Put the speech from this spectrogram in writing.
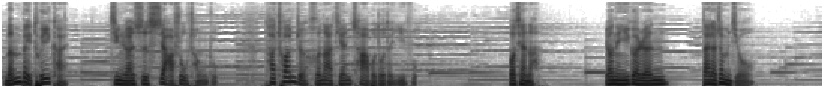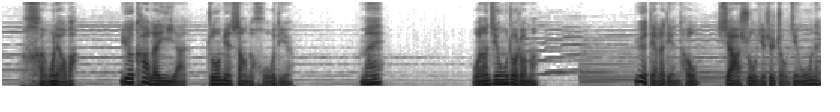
门被推开，竟然是夏树城主。他穿着和那天差不多的衣服。抱歉呐，让你一个人待了这么久，很无聊吧？月看了一眼桌面上的蝴蝶，没。我能进屋坐坐吗？月点了点头，夏树也是走进屋内，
